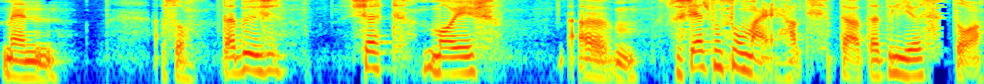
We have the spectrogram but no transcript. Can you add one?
Men alltså där blir kött mer um, speciellt om sommaren halt. Det det ljus då.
